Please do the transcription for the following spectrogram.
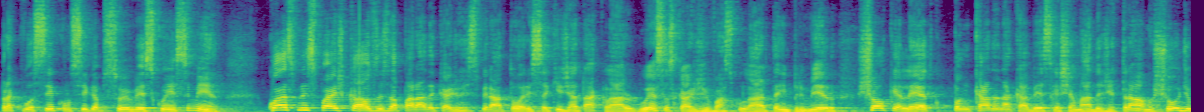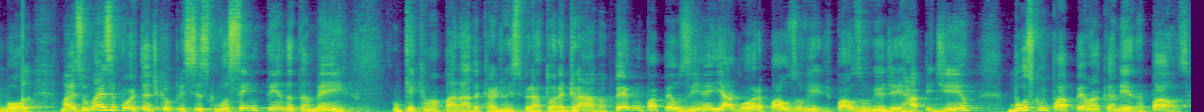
para que você consiga absorver esse conhecimento. Quais as principais causas da parada cardiorrespiratória? Isso aqui já está claro. Doenças cardiovasculares está em primeiro, choque elétrico, pancada na cabeça que é chamada de trauma, show de bola. Mas o mais importante que eu preciso que você entenda também o que é uma parada cardiorrespiratória? Grava, pega um papelzinho aí agora, pausa o vídeo, pausa o vídeo aí rapidinho, busca um papel, uma caneta, pausa.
